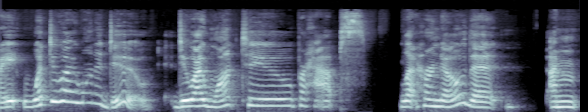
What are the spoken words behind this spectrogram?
Right? What do I want to do? Do I want to perhaps let her know that I'm,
